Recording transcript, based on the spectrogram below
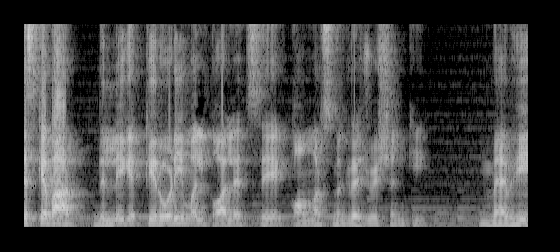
इसके बाद दिल्ली के किरोड़ी मल कॉलेज से कॉमर्स में ग्रेजुएशन की। मैं भी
